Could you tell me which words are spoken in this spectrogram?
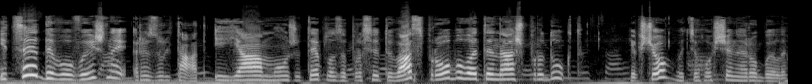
І це дивовижний результат, і я можу тепло запросити вас спробувати наш продукт, якщо ви цього ще не робили.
